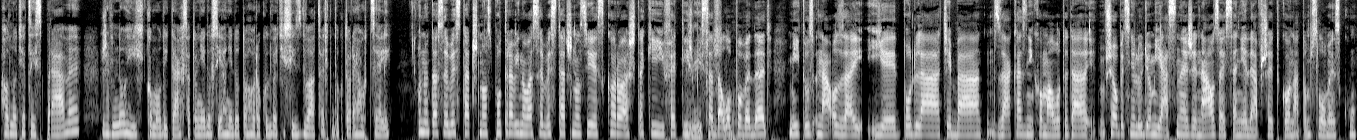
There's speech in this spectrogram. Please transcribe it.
hodnotiacej správe, že v mnohých komoditách sa to nedosiahne do toho roku 2020, do ktorého chceli. Ono tá sebestačnosť, potravinová sebestačnosť je skoro až taký fetiš, by sa dalo no. povedať. Mýtus naozaj je podľa teba zákazníkom, alebo teda všeobecne ľuďom jasné, že naozaj sa nedá všetko na tom Slovensku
